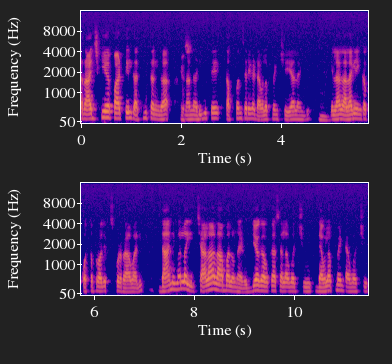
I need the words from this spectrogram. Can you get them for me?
రాజకీయ పార్టీలకు అతీతంగా. నన్ను అడిగితే తప్పనిసరిగా డెవలప్మెంట్ చేయాలండి. Hmm. ఇలాగ అలాగే ఇంకా కొత్త ప్రాజెక్ట్స్ కూడా రావాలి. దానివల్ల చాలా లాభాలు ఉన్నాయి ఉద్యోగ అవకాశాలు అవ్వచ్చు డెవలప్మెంట్ అవ్వచ్చు.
